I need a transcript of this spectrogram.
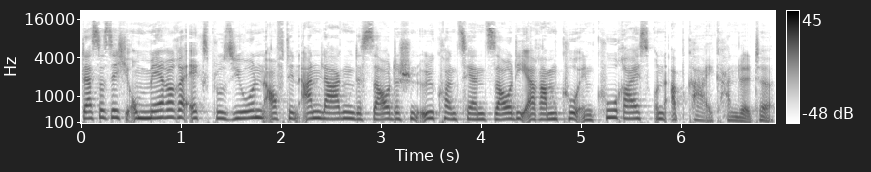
Dass es sich um mehrere Explosionen auf den Anlagen des saudischen Ölkonzerns Saudi Aramco in Kurais und Abqaiq handelte.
